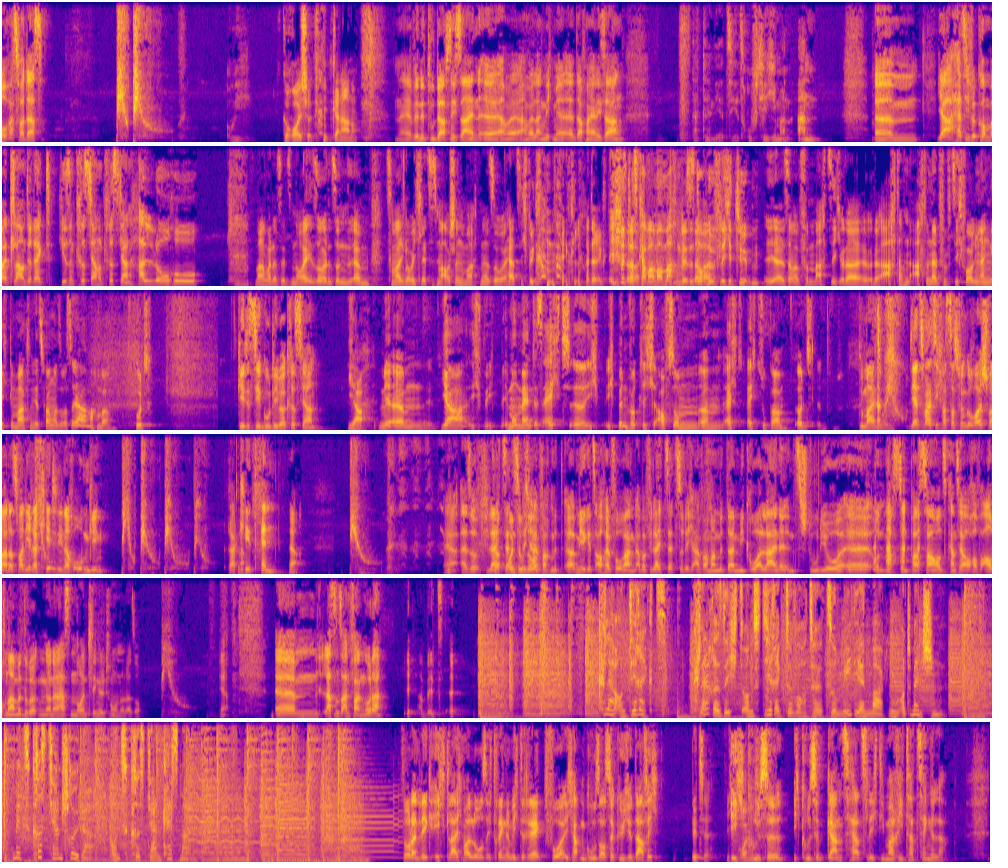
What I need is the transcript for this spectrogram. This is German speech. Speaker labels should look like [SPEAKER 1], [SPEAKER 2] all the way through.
[SPEAKER 1] Oh, was war das?
[SPEAKER 2] Piu, piu.
[SPEAKER 1] Ui.
[SPEAKER 2] Geräusche, keine Ahnung.
[SPEAKER 1] Naja, Winnetou darf es nicht sein, äh, haben wir, haben wir lange nicht mehr, äh, darf man ja nicht sagen. Was das denn jetzt? Jetzt ruft hier jemand an. Ähm, ja, herzlich willkommen bei Clown Direkt. Hier sind Christian und Christian. Hallo.
[SPEAKER 2] Machen wir das jetzt neu? So, so ein, ähm, das haben wir, glaube ich, letztes Mal auch schon gemacht, ne? So herzlich willkommen bei Direkt.
[SPEAKER 1] Ich finde, das kann man mal machen. Wir sind doch
[SPEAKER 2] mal,
[SPEAKER 1] höfliche Typen.
[SPEAKER 2] Ja, das haben wir 85 oder, oder 850 Folgen lang nicht gemacht und jetzt fangen wir sowas. Ja, machen wir. Gut.
[SPEAKER 1] Geht es dir gut, lieber Christian?
[SPEAKER 2] Ja, mir, ähm, ja, ich, ich im Moment ist echt, äh, ich, ich bin wirklich auf so einem ähm, echt, echt super. Und
[SPEAKER 1] du meinst, jetzt weiß ich, was das für ein Geräusch war. Das war die Rakete, die nach oben ging.
[SPEAKER 2] Piu, piu, piu.
[SPEAKER 1] Raketen.
[SPEAKER 2] Ja.
[SPEAKER 1] Piu. Ja, also vielleicht
[SPEAKER 2] So,
[SPEAKER 1] setzt du dich
[SPEAKER 2] so?
[SPEAKER 1] einfach mit, äh, mir geht's auch hervorragend, aber vielleicht setzt du dich einfach mal mit deinem Mikro alleine ins Studio äh, und machst so ein paar Sounds, kannst ja auch auf Aufnahme drücken und dann hast du einen neuen Klingelton oder so.
[SPEAKER 2] Piu.
[SPEAKER 1] Ja. Ähm, lass uns anfangen, oder?
[SPEAKER 2] Ja, bitte.
[SPEAKER 3] Klar und direkt. Klare Sicht und direkte Worte zu Medienmarken und Menschen. Mit Christian Schröder und Christian Kessmann.
[SPEAKER 1] So, dann leg ich gleich mal los. Ich dränge mich direkt vor. Ich habe einen Gruß aus der Küche. Darf ich?
[SPEAKER 2] Bitte.
[SPEAKER 1] Ich,
[SPEAKER 2] mich.
[SPEAKER 1] grüße, ich grüße ganz herzlich die Marita Zengeler.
